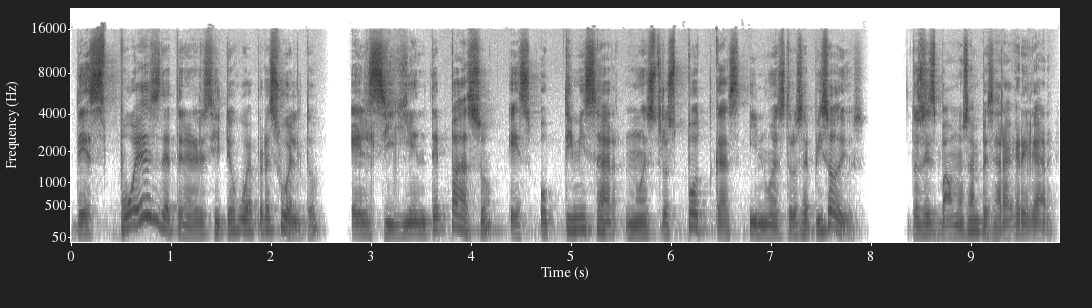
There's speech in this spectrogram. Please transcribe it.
Después de tener el sitio web resuelto, el siguiente paso es optimizar nuestros podcasts y nuestros episodios. Entonces vamos a empezar a agregar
